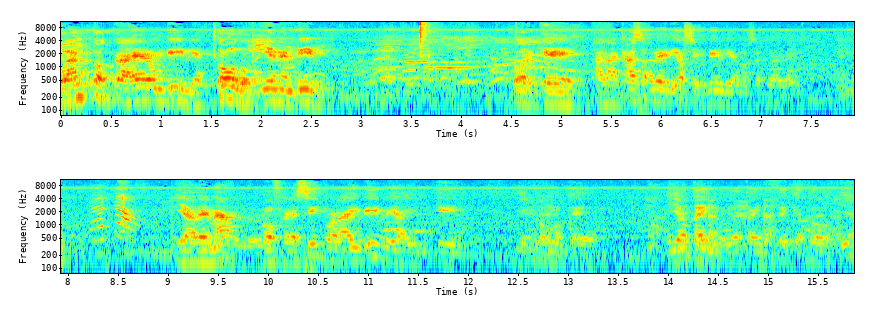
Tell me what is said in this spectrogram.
¿Cuántos trajeron Biblia? Todos tienen Biblia. Porque a la casa de Dios sin Biblia no se puede ir. Y además ofrecí por ahí Biblia y, y- como que yo tengo, yo tengo, así que todo bien.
